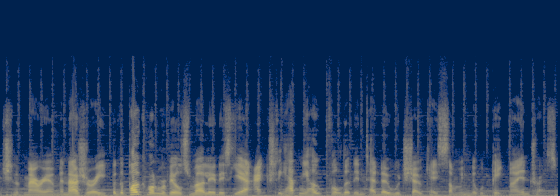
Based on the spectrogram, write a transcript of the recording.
mention of Mario Menagerie, but the Pokemon reveals from earlier this year actually had me hopeful that Nintendo would showcase something that would pique my interest.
